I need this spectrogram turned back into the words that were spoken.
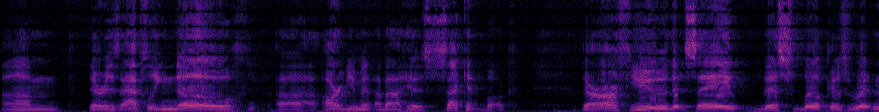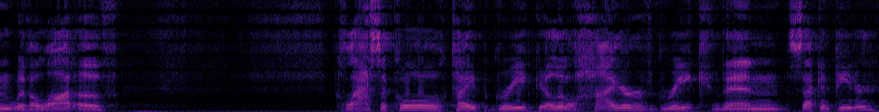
Um, there is absolutely no uh, argument about his second book. There are a few that say this book is written with a lot of classical type Greek, a little higher Greek than Second Peter.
